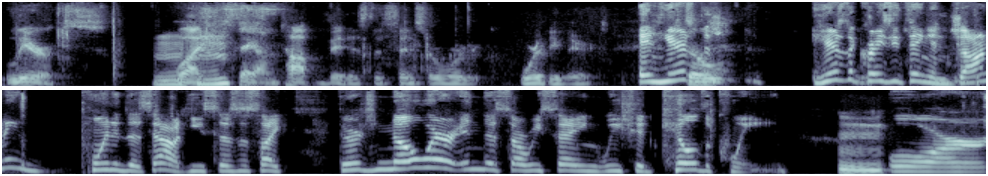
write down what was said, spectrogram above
lyrics. Well, I should mm-hmm. say on top of it is the censor worthy lyrics. And here's So- the here's the crazy thing, and Johnny pointed this out. He says it's like there's nowhere in this are we saying we should kill the queen mm-hmm. or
